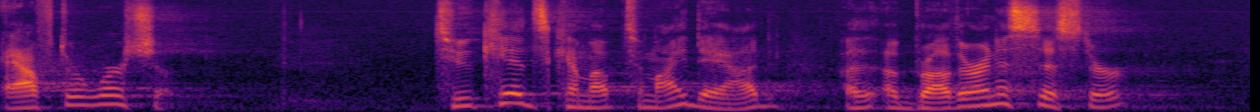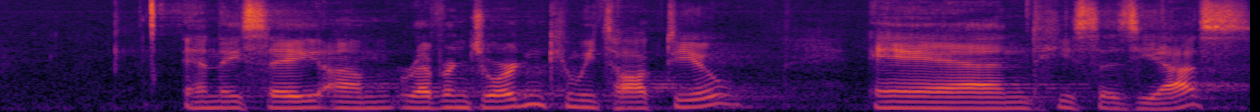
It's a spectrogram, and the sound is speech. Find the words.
After worship, two kids come up to my dad, a, a brother and a sister, and they say, um, Reverend Jordan, can we talk to you? And he says, Yes.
